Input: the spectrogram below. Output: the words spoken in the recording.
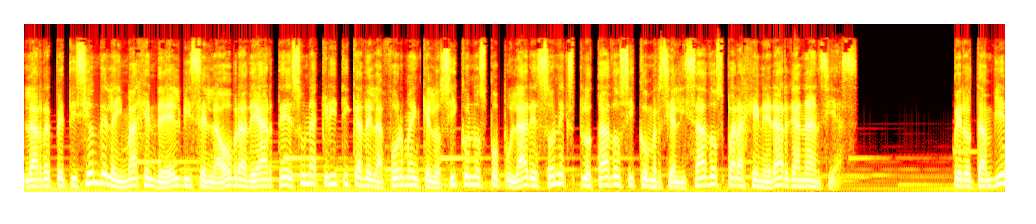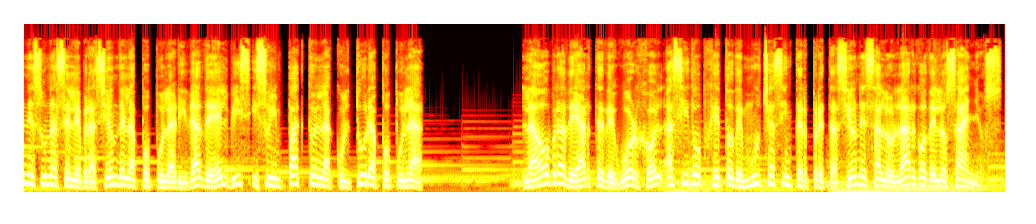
La repetición de la imagen de Elvis en la obra de arte es una crítica de la forma en que los íconos populares son explotados y comercializados para generar ganancias. Pero también es una celebración de la popularidad de Elvis y su impacto en la cultura popular. La obra de arte de Warhol ha sido objeto de muchas interpretaciones a lo largo de los años.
